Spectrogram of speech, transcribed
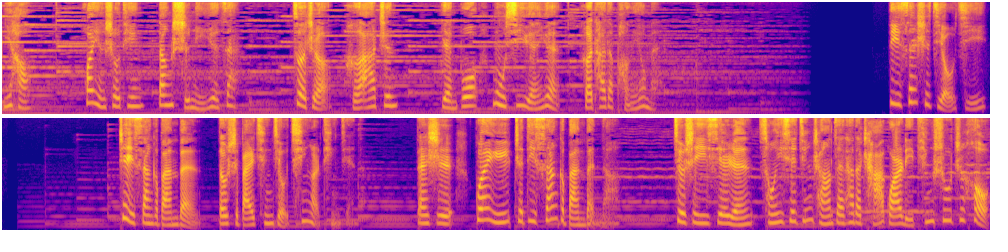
你好，欢迎收听《当时明月在》，作者何阿珍，演播木西圆圆和他的朋友们。第三十九集，这三个版本都是白清九亲耳听见的，但是关于这第三个版本呢，就是一些人从一些经常在他的茶馆里听书之后，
